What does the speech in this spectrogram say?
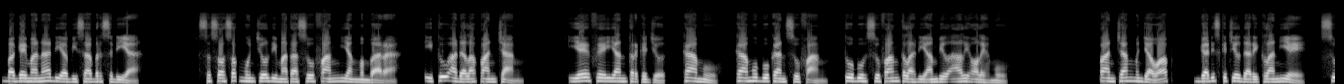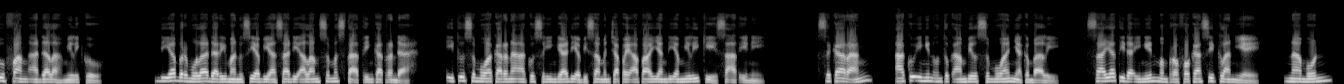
Bagaimana dia bisa bersedia? Sesosok muncul di mata Su Fang yang membara. Itu adalah Pancang. Ye Feiyan terkejut. Kamu, kamu bukan Su Fang. Tubuh Su Fang telah diambil alih olehmu. Pancang menjawab, gadis kecil dari klan Ye, Su Fang adalah milikku. Dia bermula dari manusia biasa di alam semesta tingkat rendah. Itu semua karena aku sehingga dia bisa mencapai apa yang dia miliki saat ini. Sekarang, aku ingin untuk ambil semuanya kembali. Saya tidak ingin memprovokasi klan Ye. Namun,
